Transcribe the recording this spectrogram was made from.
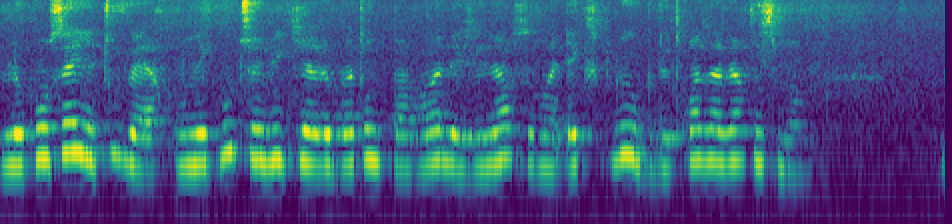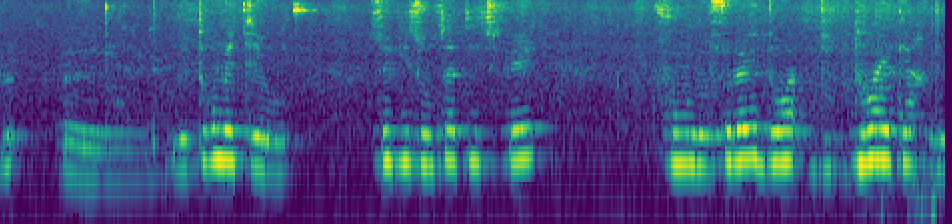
Le conseil est ouvert. On écoute celui qui a le bâton de parole. Les gêneurs seront exclus au bout de trois avertissements. Le- euh, les tours météo. Ceux qui sont satisfaits font le soleil doigt, doigt écarté.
